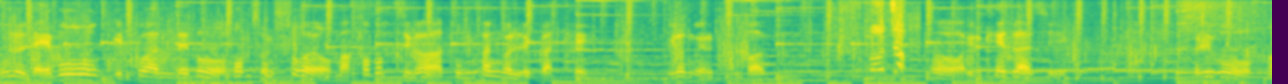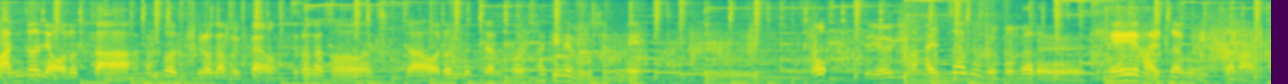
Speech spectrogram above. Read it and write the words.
오늘 내복 입고 왔는데도 엄청 추워요 막 허벅지가 동상 걸릴 것 같아 이런 거 이렇게 한번 멋져! 어 이렇게 해줘야지 그리고 완전히 얼었다 한번 들어가 볼까요? 들어가서 진짜 얼었는지 한번 확인해 보고 싶네 어? 여기 발자국을 보면은 개 발자국이 있잖아 아!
